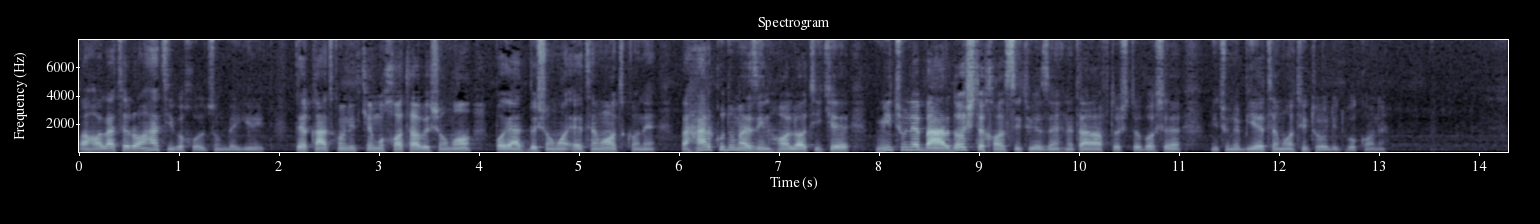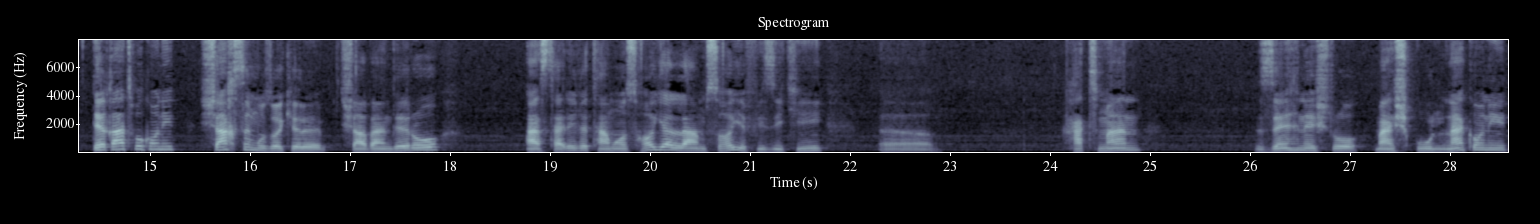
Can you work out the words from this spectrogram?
و حالت راحتی به خودتون بگیرید. دقت کنید که مخاطب شما باید به شما اعتماد کنه و هر کدوم از این حالاتی که می‌تونه برداشت خاصی توی ذهن طرف داشته باشه می‌تونه بیاعتمادی تولید بکنه. دقت بکنید شخص مذاکره شونده رو از طریق تماس ها لمس های فیزیکی حتما ذهنش رو مشغول نکنید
